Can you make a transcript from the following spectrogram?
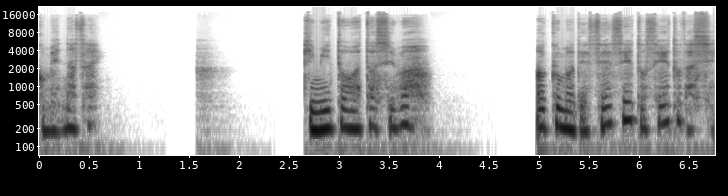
ごめんなさい。君と私は、あくまで先生と生徒だし、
